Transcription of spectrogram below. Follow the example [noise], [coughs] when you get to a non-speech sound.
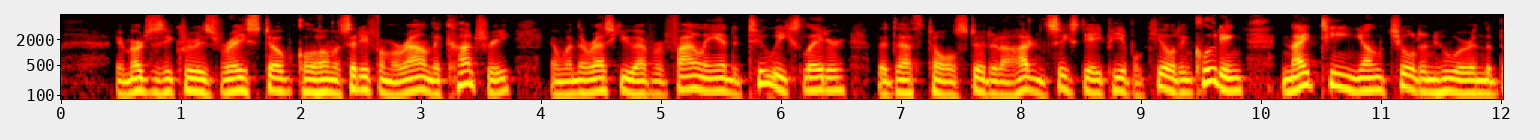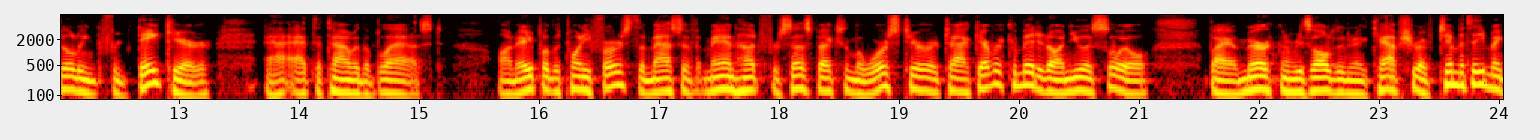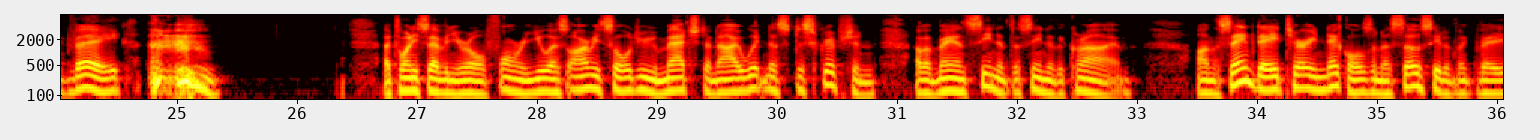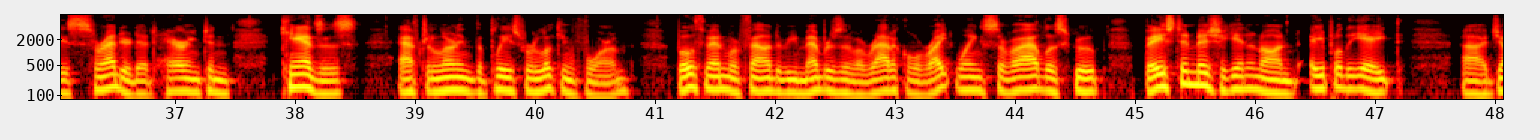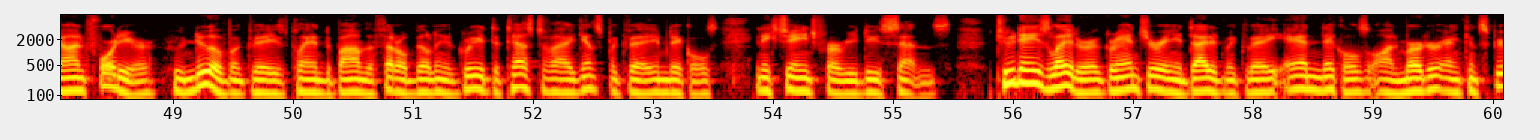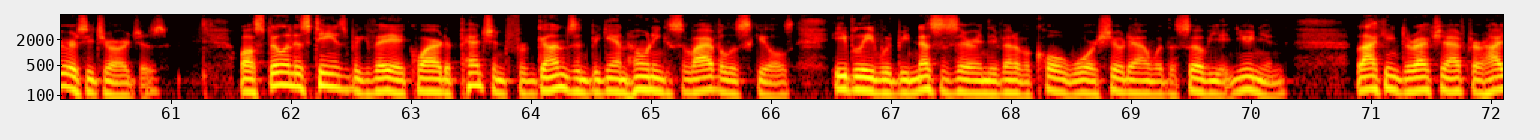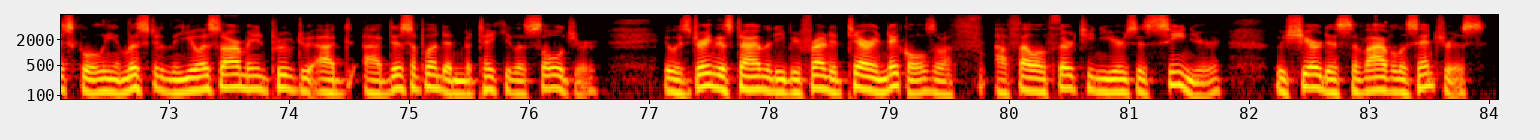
Emergency crews raced to Oklahoma City from around the country, and when the rescue effort finally ended two weeks later, the death toll stood at 168 people killed, including 19 young children who were in the building for daycare uh, at the time of the blast. On April the 21st, the massive manhunt for suspects in the worst terror attack ever committed on U.S. soil by American resulted in a capture of Timothy McVeigh, [clears throat] a 27 year old former U.S. Army soldier who matched an eyewitness description of a man seen at the scene of the crime. On the same day, Terry Nichols, an associate of McVeigh's, surrendered at Herington, Kansas, after learning the police were looking for him. Both men were found to be members of a radical right wing survivalist group based in Michigan, and on April the 8th, uh, John Fortier, who knew of McVeigh's plan to bomb the federal building, agreed to testify against McVeigh and Nichols in exchange for a reduced sentence. Two days later, a grand jury indicted McVeigh and Nichols on murder and conspiracy charges. While still in his teens, McVeigh acquired a penchant for guns and began honing survivalist skills he believed would be necessary in the event of a Cold War showdown with the Soviet Union. Lacking direction after high school, he enlisted in the U.S. Army and proved a, a disciplined and meticulous soldier. It was during this time that he befriended Terry Nichols, a, f- a fellow 13 years his senior, who shared his survivalist interests.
